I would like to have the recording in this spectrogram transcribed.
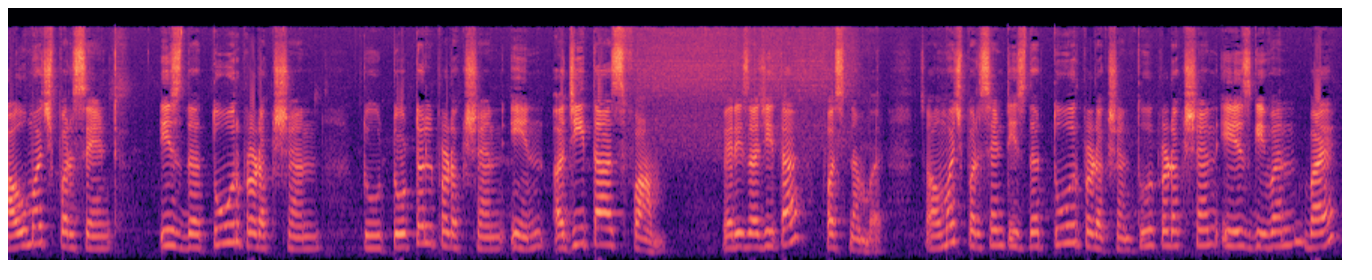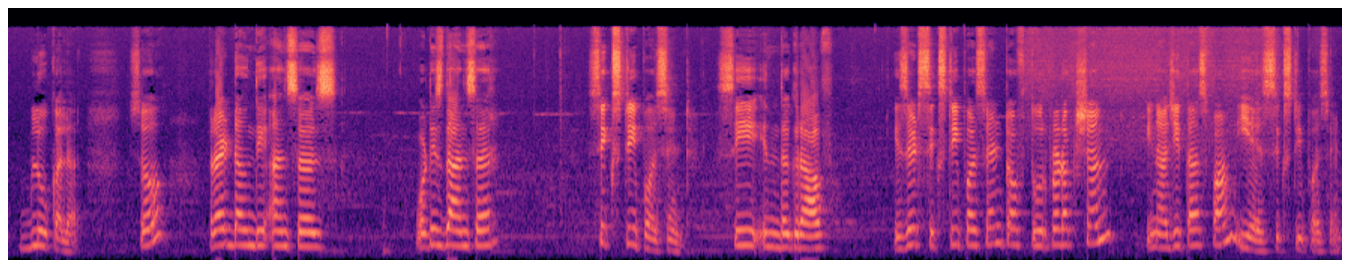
how much percent is the tur production to total production in Ajita's farm. Where is Ajita? First number. So how much percent is the tur production? Tur production is given by blue color. So write down the answers. What is the answer? 60 percent. See in the graph. Is it 60% of tur production in Ajita's farm? Yes, 60%.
